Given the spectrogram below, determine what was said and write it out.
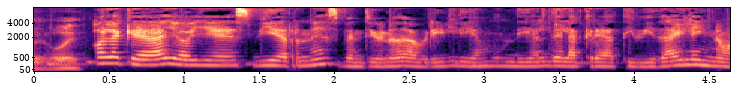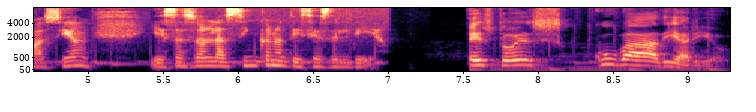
¿eh? Hola, ¿qué hay? Hoy es viernes 21 de abril, Día Mundial de la Creatividad y la Innovación, y estas son las cinco noticias del día. Esto es Cuba a Diario,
